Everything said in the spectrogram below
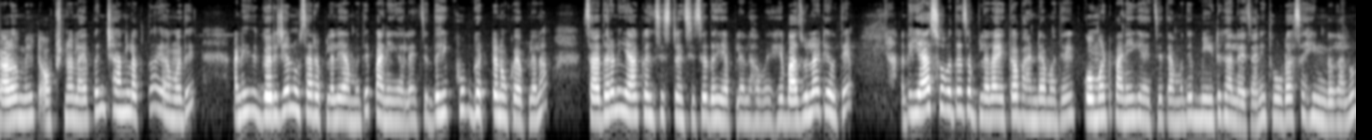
काळं मीठ ऑप्शनल आहे, पण छान लागतं यामध्ये आणि गरजेनुसार आपल्याला यामध्ये पाणी घालायचं. दही खूप घट्ट नको आहे आपल्याला. साधारण या कन्सिस्टन्सीचं दही आपल्याला हवं आहे. हे बाजूला ठेवते. आता यासोबतच आपल्याला एका भांड्यामध्ये कोमट पाणी घ्यायचं, त्यामध्ये मीठ घालायचं आणि थोडासा हिंग घालून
